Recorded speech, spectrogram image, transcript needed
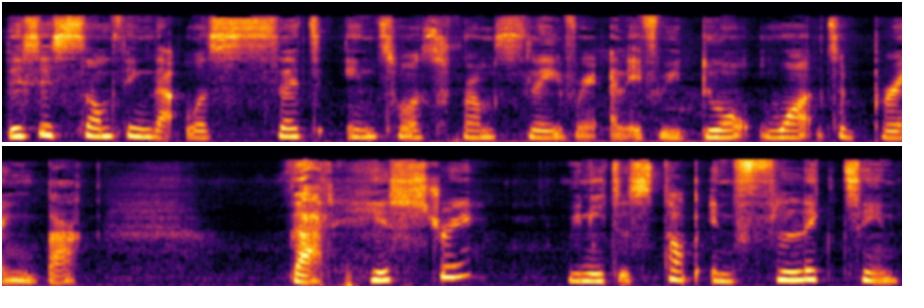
This is something that was set into us from slavery, and if we don't want to bring back that history, we need to stop inflicting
